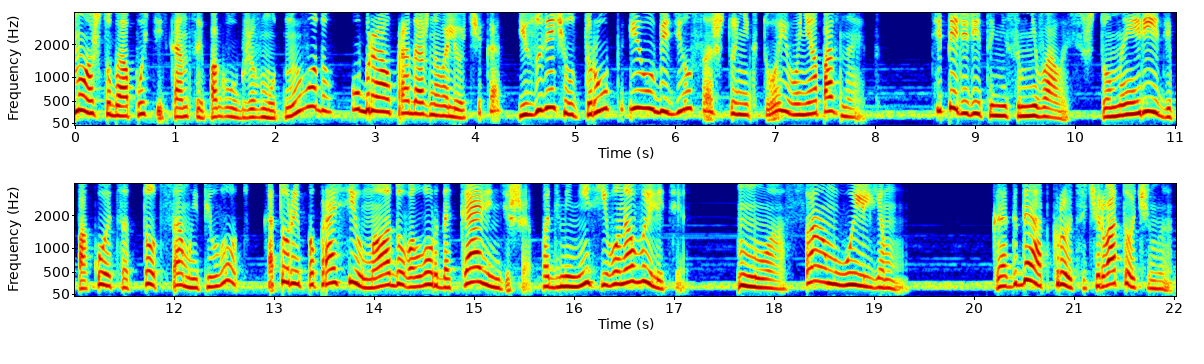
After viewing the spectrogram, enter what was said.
Ну а чтобы опустить концы поглубже в мутную воду, убрал продажного летчика, изувечил труп и убедился, что никто его не опознает. Теперь Рита не сомневалась, что на Ириде покоится тот самый пилот, который попросил молодого лорда Кавендиша подменить его на вылете. Ну а сам Уильям... «Когда откроется червоточина?»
